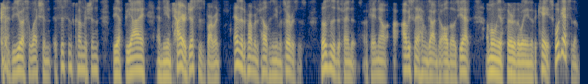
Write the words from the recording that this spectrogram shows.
the U.S. Election Assistance Commission, the FBI, and the entire Justice Department, and the Department of Health and Human Services. Those are the defendants. Okay, now obviously I haven't gotten to all those yet. I'm only a third of the way into the case. We'll get to them.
